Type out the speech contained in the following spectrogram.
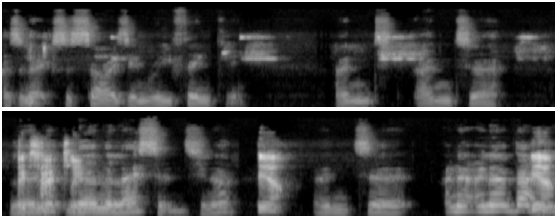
as an exercise in rethinking and and uh, learn, Exactly. learn the lessons? You know yeah and uh, and and that Yeah.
